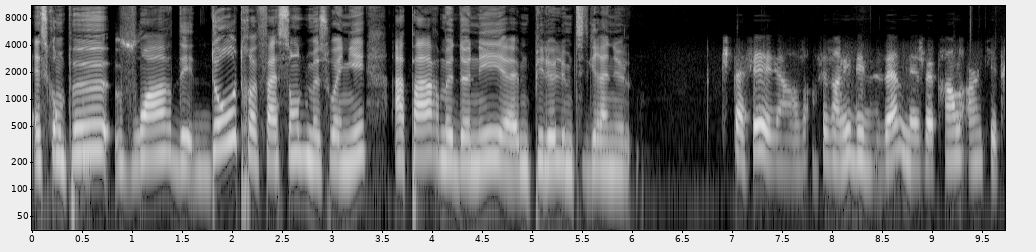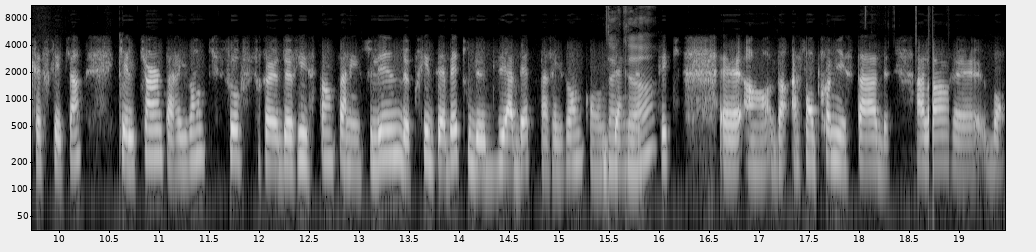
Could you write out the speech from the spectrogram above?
est-ce qu'on peut voir d'autres façons de me soigner à part me donner euh, une pilule, une petite granule? Tout à fait. En, fait, j'en ai des dizaines, mais je vais prendre un qui est très fréquent. Quelqu'un, par exemple, qui souffre de résistance à l'insuline, de prédiabète ou de diabète, par exemple, qu'on diagnostique euh, à son premier stade. Alors, euh, bon,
